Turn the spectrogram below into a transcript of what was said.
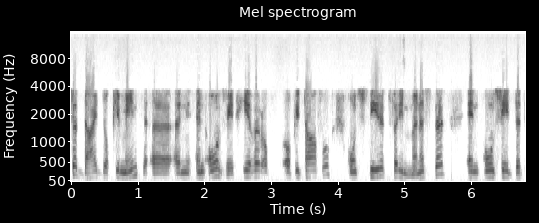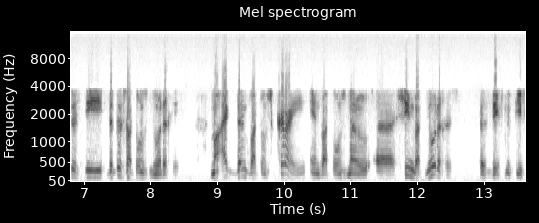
sit daai dokument uh, in in ons wetgewer op op die tafel. Ons stuur dit vir die minister en ons sê dit is die dit is wat ons nodig het. Maar ek dink wat ons kry en wat ons nou uh, sien wat nodig is, is definitief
